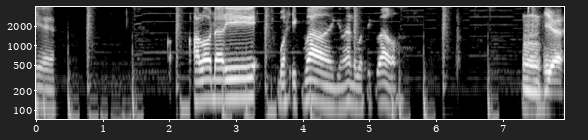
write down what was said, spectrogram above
Iya. Kalau dari Bos Iqbal, gimana Bos Iqbal? Hmm, iya.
